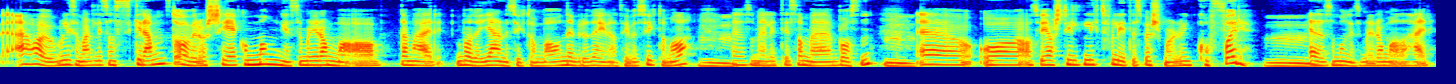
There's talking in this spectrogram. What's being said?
jeg har jo liksom vært litt sånn skremt over å se hvor mange som blir ramma av de her både hjernesykdommer og nevrodegenerative sykdommer, da, mm. som er litt i samme båsen. Eh, og at vi har stilt litt for lite spørsmål rundt hvorfor er det så mange som blir ramma av det her.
